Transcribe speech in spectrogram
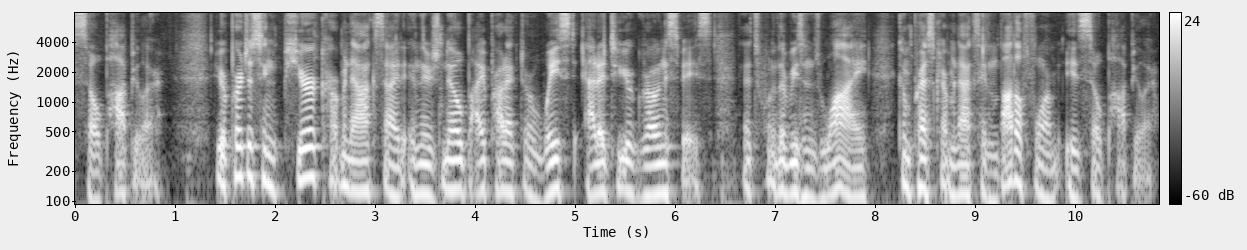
so popular? You're purchasing pure carbon dioxide and there's no byproduct or waste added to your growing space. That's one of the reasons why compressed carbon dioxide in bottle form is so popular.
